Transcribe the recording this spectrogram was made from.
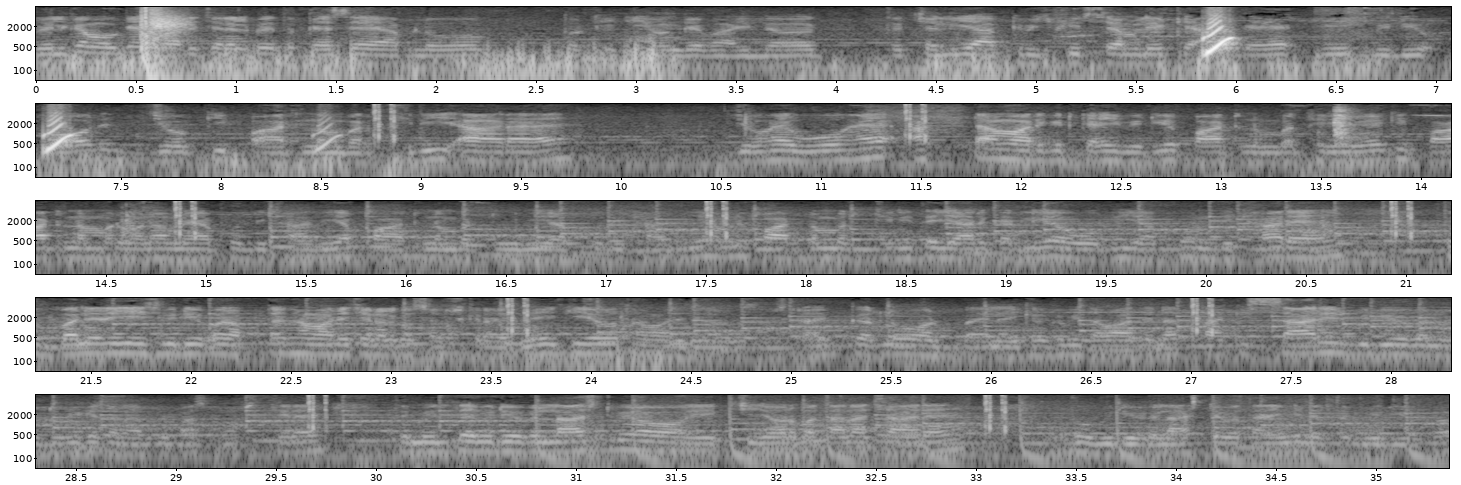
Welcome हो गया हमारे चैनल पे। तो कैसे हैं आप लोग? तो ठीक ही होंगे भाई लोग। तो चलिए आपके बीच फिर से हम लेके आ गए हैं एक वीडियो और जो कि पार्ट नंबर थ्री आ रहा है। जो है वो है अट्टा मार्केट का ही वीडियो, पार्ट नंबर थ्री में कि पार्ट नंबर वन हमने आपको दिखा दिया, पार्ट नंबर टू भी आपको दिखा दिया। हमने पार्ट नंबर थ्री तैयार कर लिया, वो भी आपको हम दिखा रहे हैं। तो बने रहिए इस वीडियो पर, अब तक हमारे चैनल को सब्सक्राइब नहीं किया हो तो हमारे चैनल को सब्सक्राइब कर लो और बेल आइकन को भी दबा देना ताकि सारे वीडियो का नोटिफिकेशन आपके पास पहुँचते रहे। तो मिलते हैं वीडियो के लास्ट में और एक चीज़ और बताना चाह रहे हैं। तो वीडियो के लास्ट में बताएँगे जब तक वीडियो का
